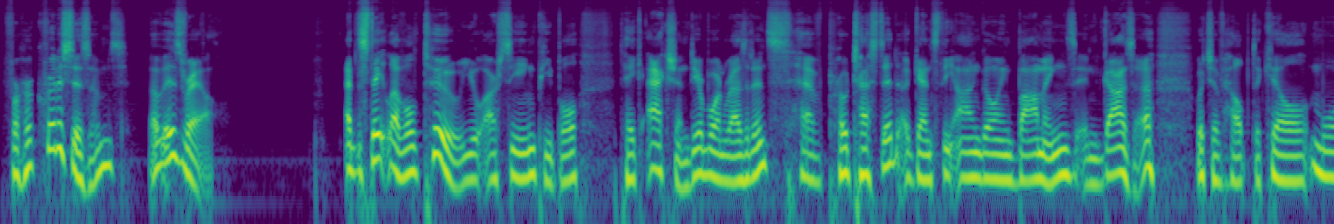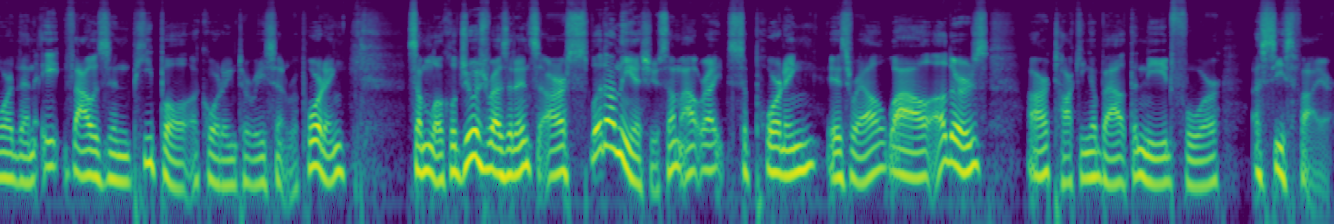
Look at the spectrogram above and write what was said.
for her criticisms of Israel. At the state level, too, you are seeing people take action. Dearborn residents have protested against the ongoing bombings in Gaza, which have helped to kill more than 8,000 people, according to recent reporting. Some local Jewish residents are split on the issue, some outright supporting Israel, while others are talking about the need for a ceasefire.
